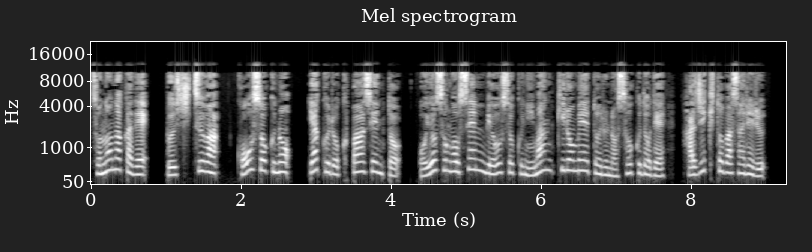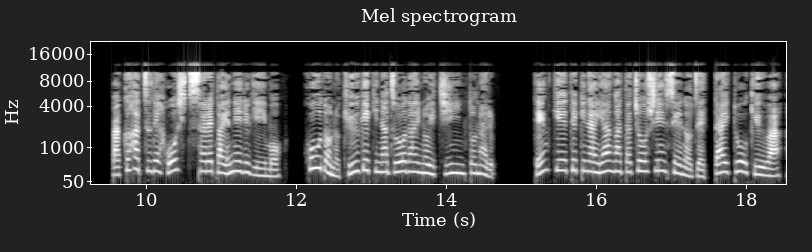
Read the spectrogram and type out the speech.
その中で物質は高速の約6%、およそ5000秒速2万 km の速度で弾き飛ばされる。爆発で放出されたエネルギーも高度の急激な増大の一因となる。典型的な矢型超新星の絶対等級は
